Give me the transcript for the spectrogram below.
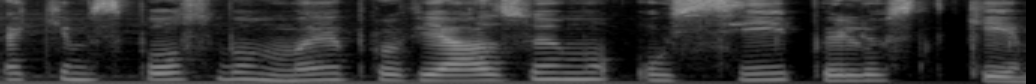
Таким способом ми пров'язуємо усі пелюстки.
